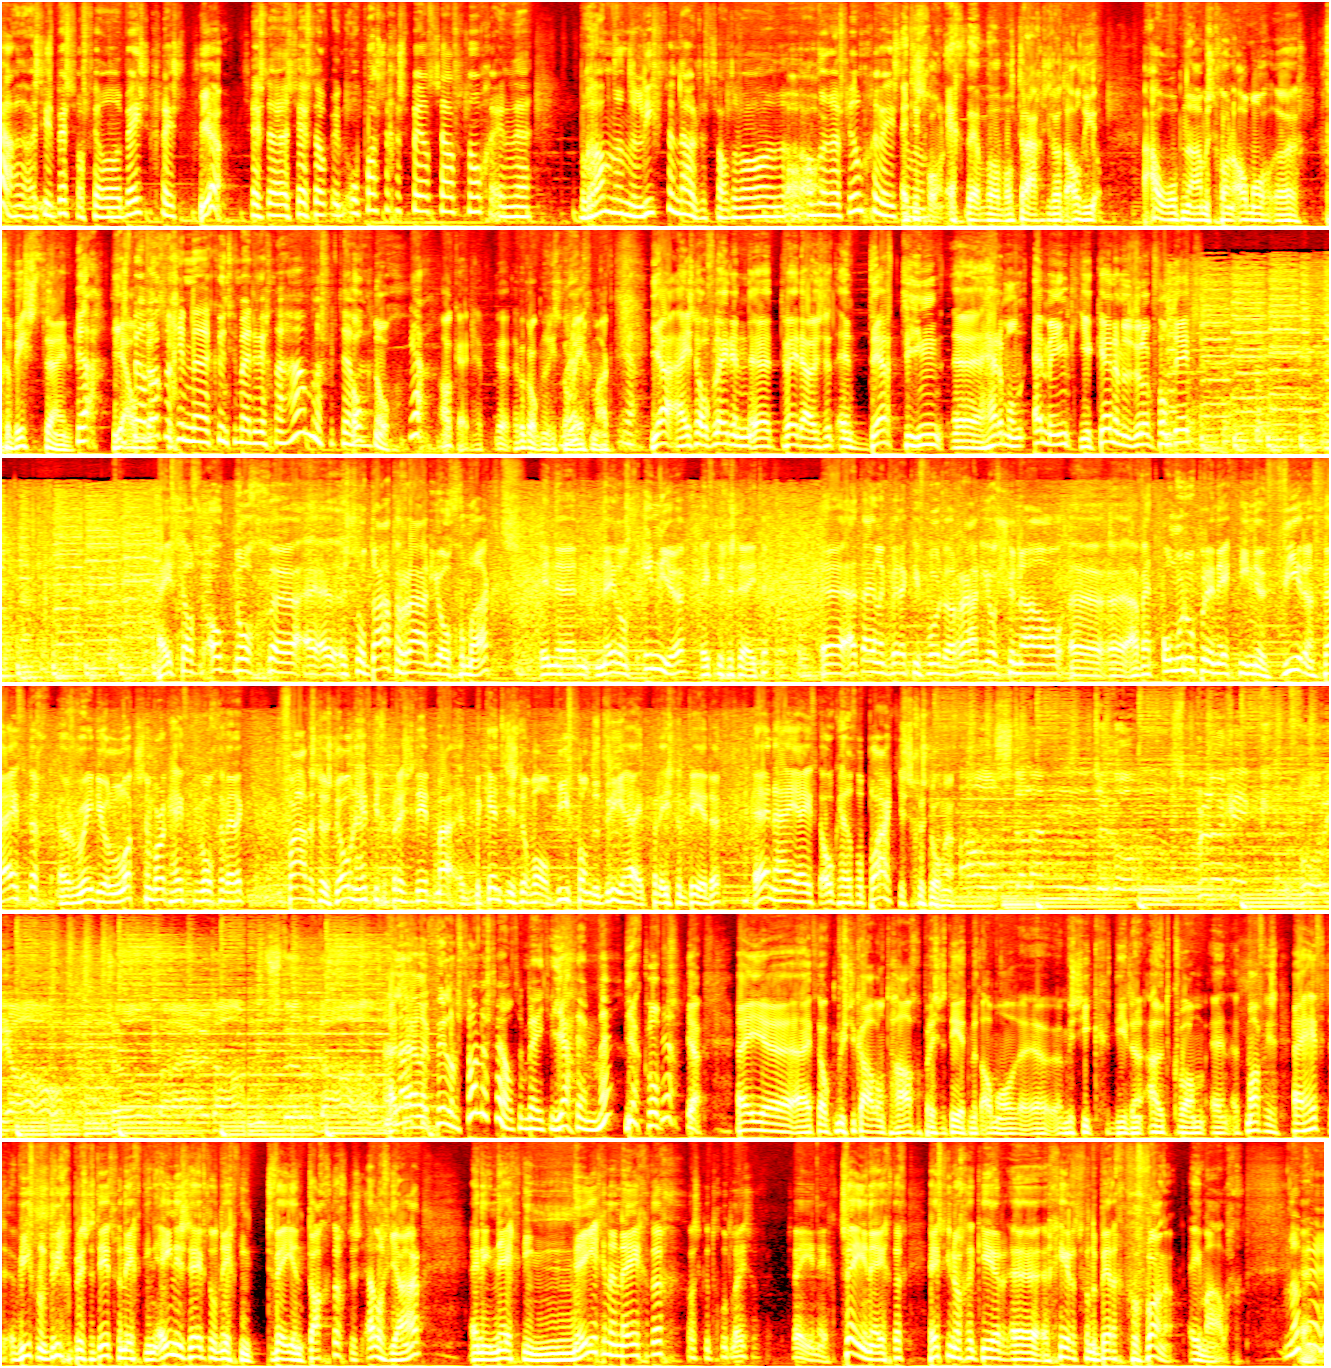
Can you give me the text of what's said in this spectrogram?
ja nou, ze is best wel veel eh, bezig geweest. Ja. Ze heeft, ze heeft ook in Oppassen gespeeld zelfs nog. En Brandende Liefde, nou, dat zal er wel een, een andere film geweest zijn. Oh. Het is gewoon echt wel, wel tragisch dat al die oude opnames gewoon allemaal eh, gewist zijn. Ja, omdat ook nog in eh, Kunt u mij de weg naar Hamelen vertellen? Ook nog? Ja. Oké, daar heb, ik ook nog iets van meegemaakt. Ja. Ja. hij is overleden in eh, 2013. Eh, Herman Emmink, je kent hem natuurlijk van dit. Hij heeft zelfs ook nog eh, eh, een soldatenradio gemaakt. In eh, Nederlands-Indië heeft hij gezeten. Uiteindelijk werkte hij voor de radiojournaal. Hij werd omroeper in 1954. Eh, Radio Luxemburg heeft hij voor gewerkt. Vader en zoon heeft hij gepresenteerd. Maar het bekend is nog wel wie van de drie hij presenteerde. En hij heeft ook heel veel plaatjes gezongen. Als de lente komt, pluk ik voor jou tulpen uit Amsterdam. Hij lijkt Willem Sonneveld een beetje, die stem, hè? Ja, klopt. Ja. Hij, eh, hij heeft ook muzikaal onthaal gepresenteerd met allemaal eh, muziek die er uitkwam. En het maf is, hij heeft Wie van de Drie gepresenteerd van 1971 tot 1982, dus 11 jaar. En in 1999, als ik het goed lees, of 92, 92 heeft hij nog een keer eh, Gerard van den Berg vervangen, eenmalig.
